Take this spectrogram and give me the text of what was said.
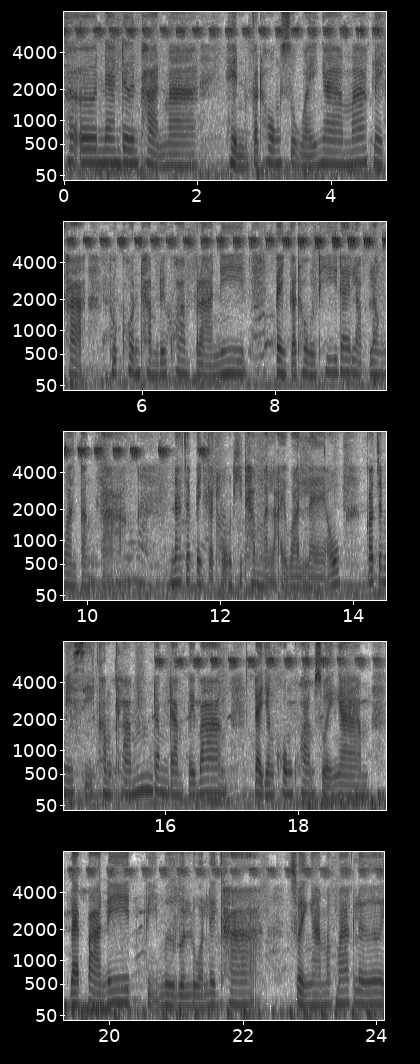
เผอิญแนนเดินผ่านมา เห็นกระทงสวยงามมากเลยค่ะ ทุกคนทำด้วยความปราณีต เป็นกระทงที่ได้รับรางวัลต่างๆ น่าจะเป็นกระทงที่ทำมาหลายวันแล้ว ก็จะมีสีคำคล้ำดำๆไปบ้าง แต่ยังคงความสวยงาม และปราณีตฝีมือล้วนๆเลยค่ะ สวยงามมากๆเลย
